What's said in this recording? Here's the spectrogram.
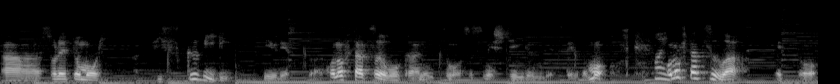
あーそれともティスクビリっていうレストラン、この2つを僕はね、いつもおすすめしているんですけれども、はい。この2つは、えっと、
